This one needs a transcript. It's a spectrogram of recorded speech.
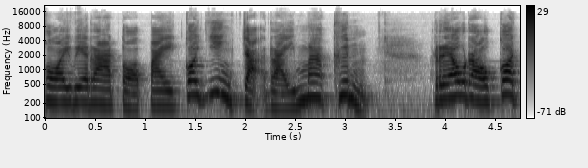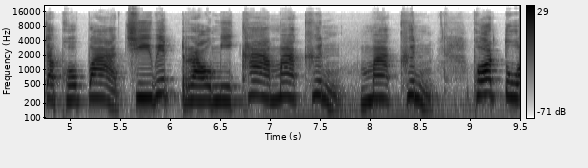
คอยเวลาต่อไปก็ยิ่งจะไหลมากขึ้น แล้วเราก็จะพบว่าชีวิตเรามีค่ามากขึ้นมากขึ้น เพราะตัว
